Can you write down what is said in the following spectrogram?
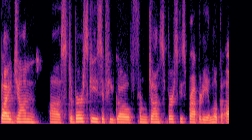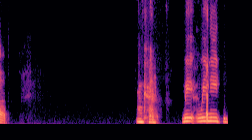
by John uh Staberski's if you go from John Staberski's property and look up. Okay. We we need to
